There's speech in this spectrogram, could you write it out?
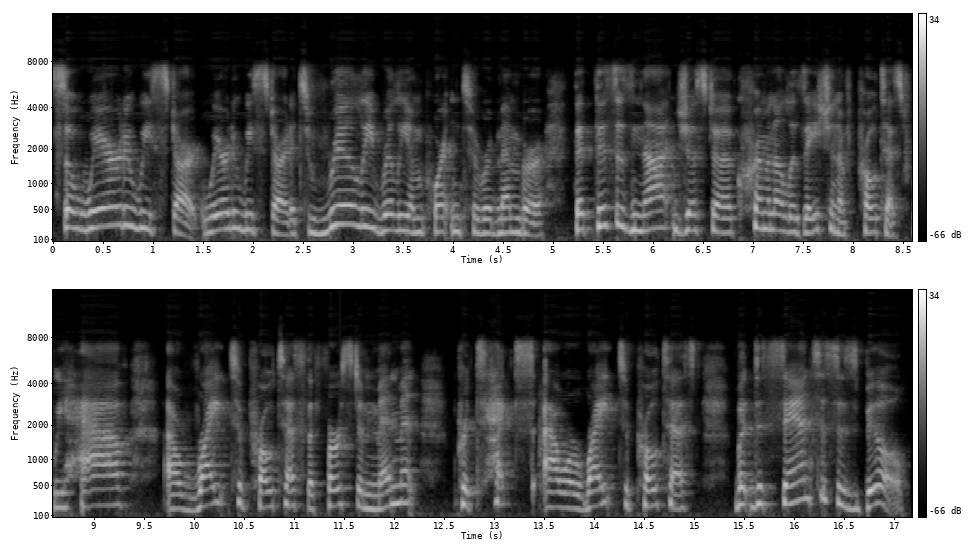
So, where do we start? Where do we start? It's really, really important to remember that this is not just a criminalization of protest. We have a right to protest. The First Amendment protects our right to protest, but DeSantis's bill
